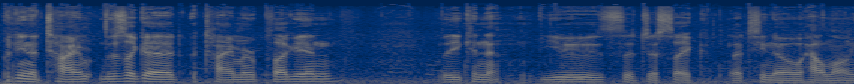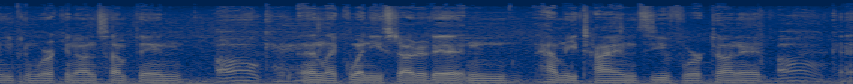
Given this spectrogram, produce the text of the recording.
putting a time there's like a, a timer plug-in that you can use that just like lets you know how long you've been working on something Oh, okay. and like when you started it and how many times you've worked on it oh, okay.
